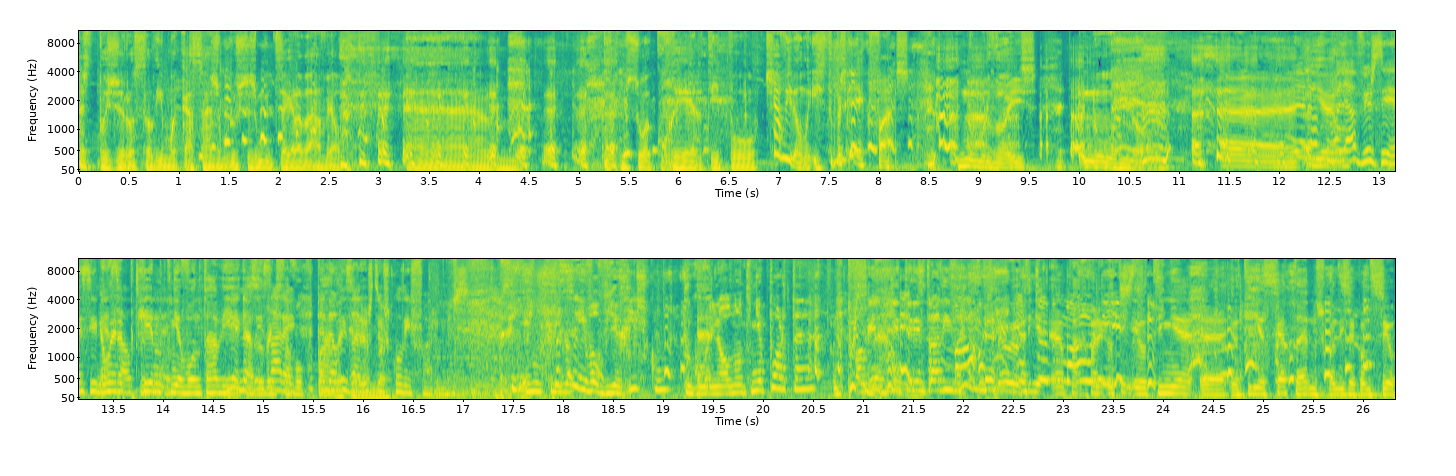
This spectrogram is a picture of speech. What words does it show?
Mas depois gerou-se ali uma caça às bruxas muito desagradável. Ah, começou a correr, tipo. Já viram isto? Mas quem é que faz? Número 2 no urinol. Ah, Eu e eu- olhar a ver se é assim eu era altura. pequeno, tinha vontade e, a casa bem estava ocupada. analisar os caramba. teus coliformes. Mas não envolvia risco, porque o urinol não tinha porta. Alguém podia ter entrado e ver. Não, eu tinha, eh, eu, tinha, eu, tinha, eh, eu tinha sete anos quando isso aconteceu.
